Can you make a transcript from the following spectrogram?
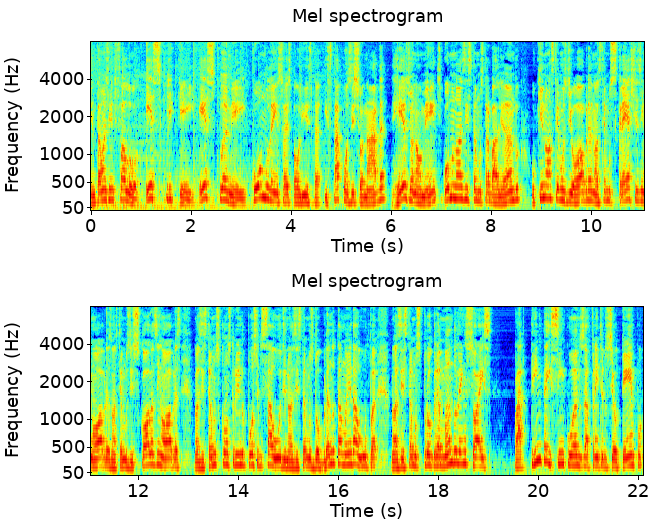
Então a gente falou, expliquei, explanei como Lençóis Paulista está posicionada regionalmente, como nós estamos trabalhando, o que nós temos de obra, nós temos creches em obras, nós temos escolas em obras, nós estamos construindo posto de saúde, nós estamos dobrando o tamanho da UPA, nós estamos programando lençóis para 35 anos à frente do seu tempo.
